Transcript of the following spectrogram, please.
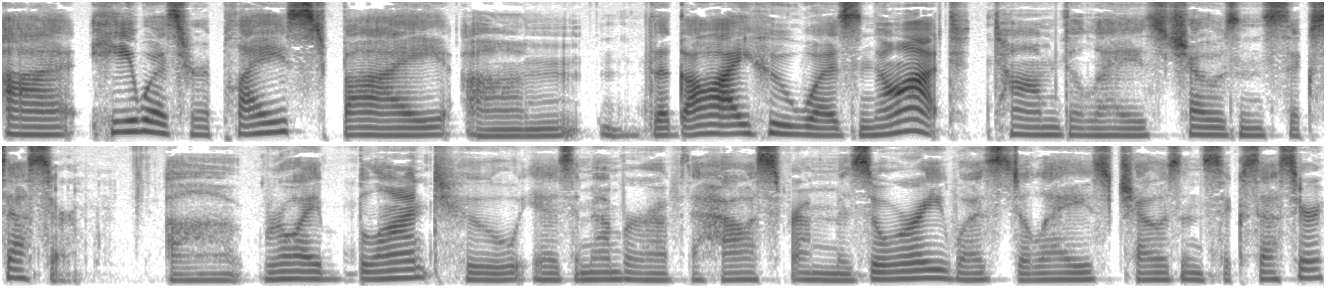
uh, he was replaced by um, the guy who was not Tom DeLay's chosen successor. Uh, Roy Blunt, who is a member of the House from Missouri, was DeLay's chosen successor.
